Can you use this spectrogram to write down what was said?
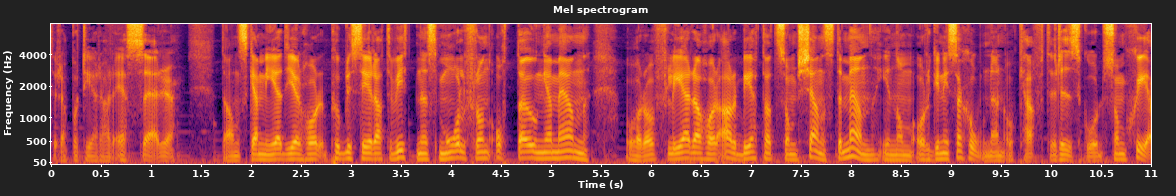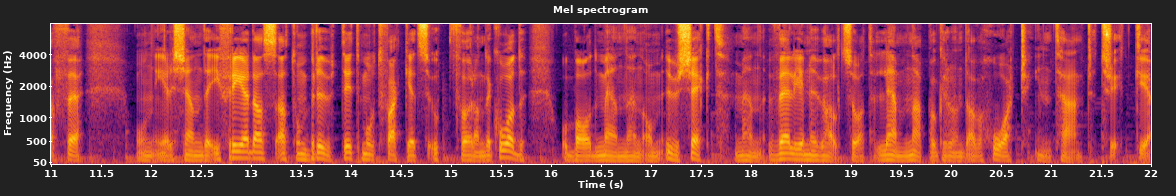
det rapporterar SR. Danska medier har publicerat vittnesmål från åtta unga män, varav flera har arbetat som tjänstemän inom organisationen och haft Risgård som chef. Hon erkände i fredags att hon brutit mot fackets uppförandekod och bad männen om ursäkt, men väljer nu alltså att lämna på grund grund av hårt internt tryck.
